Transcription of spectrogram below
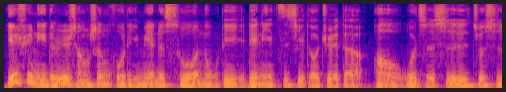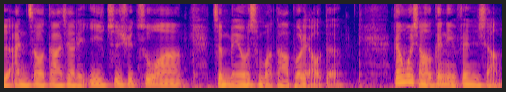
也许你的日常生活里面的所有努力，连你自己都觉得，哦，我只是就是按照大家的意志去做啊，这没有什么大不了的。但我想要跟你分享，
